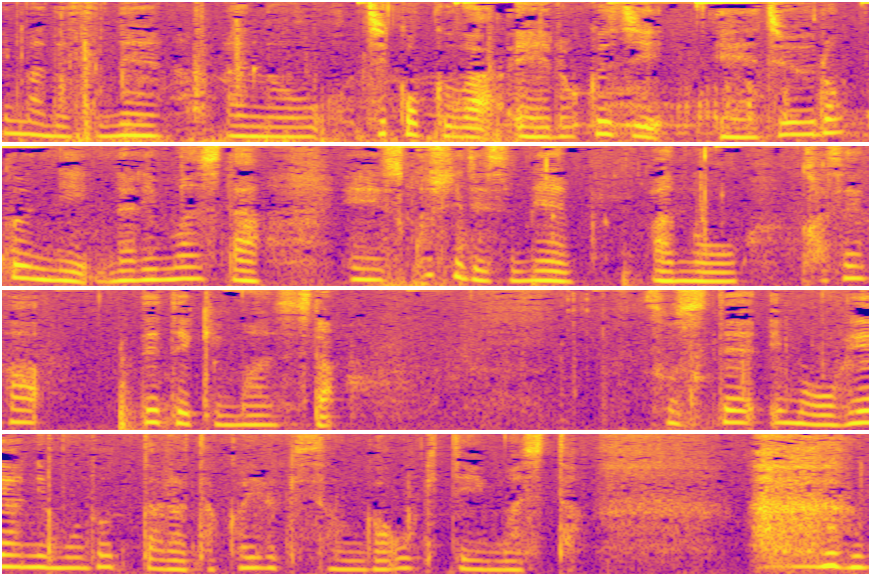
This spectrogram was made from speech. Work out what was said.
今ですねあの時刻は、えー、6時、えー、16分になりました、えー、少しですねあの風が出てきました。そして今お部屋に戻ったら高之さんが起きていました。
